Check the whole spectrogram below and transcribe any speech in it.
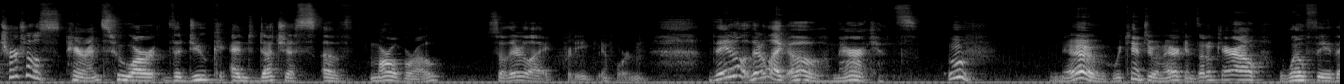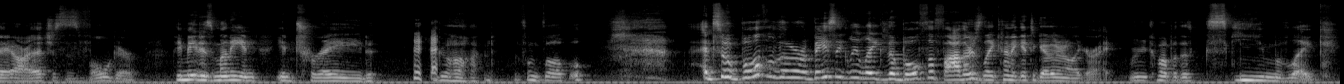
Churchill's parents, who are the Duke and Duchess of Marlborough, so they're like pretty important. They don't. They're like, oh, Americans. Oof no, we can't do Americans. I don't care how wealthy they are. That's just as vulgar. He made his money in in trade. God, that sounds awful. And so both of them are basically like the both the fathers like kind of get together and are like, all right, we're gonna come up with a scheme of like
